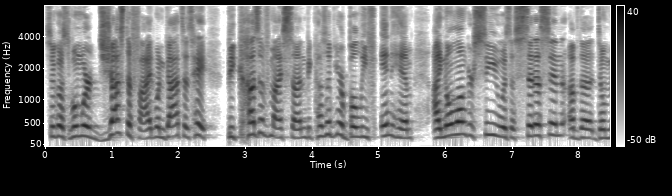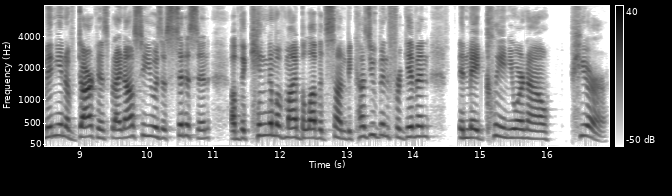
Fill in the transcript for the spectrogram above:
So it goes, when we're justified, when God says, hey, because of my son, because of your belief in him, I no longer see you as a citizen of the dominion of darkness, but I now see you as a citizen of the kingdom of my beloved son. Because you've been forgiven and made clean, you are now pure.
